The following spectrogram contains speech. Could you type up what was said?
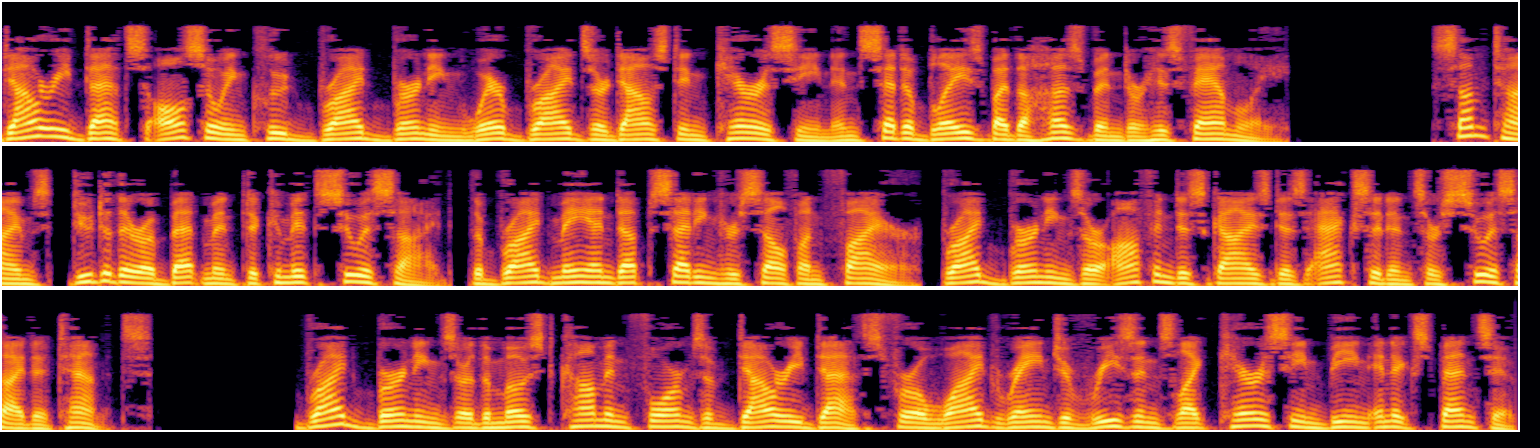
Dowry deaths also include bride burning where brides are doused in kerosene and set ablaze by the husband or his family. Sometimes, due to their abetment to commit suicide, the bride may end up setting herself on fire. Bride burnings are often disguised as accidents or suicide attempts. Bride burnings are the most common forms of dowry deaths for a wide range of reasons like kerosene being inexpensive,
